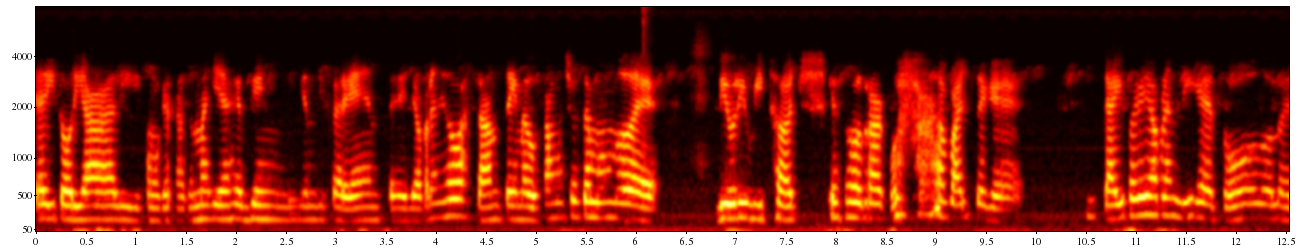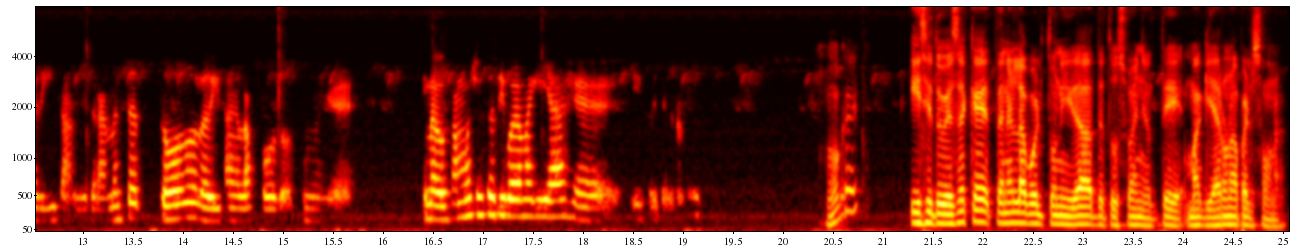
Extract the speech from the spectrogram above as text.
editorial y como que se hacen maquillajes bien, bien diferentes. Yo he aprendido bastante y me gusta mucho ese mundo de beauty retouch, que es otra cosa aparte que de ahí fue que yo aprendí que todo lo editan, literalmente todo lo editan en las fotos. que- y me gusta mucho ese tipo de maquillaje y pues yo creo que Ok. Y si tuvieses que tener la oportunidad de tus sueños de maquillar a una persona,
